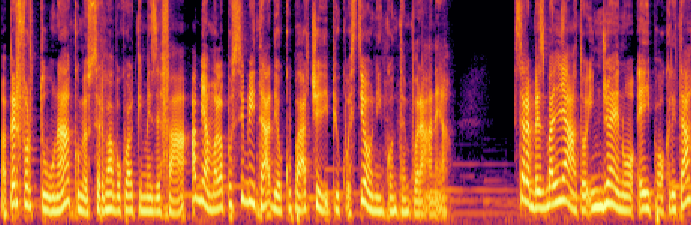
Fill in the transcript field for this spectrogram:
ma per fortuna, come osservavo qualche mese fa, abbiamo la possibilità di occuparci di più questioni in contemporanea. Sarebbe sbagliato, ingenuo e ipocrita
